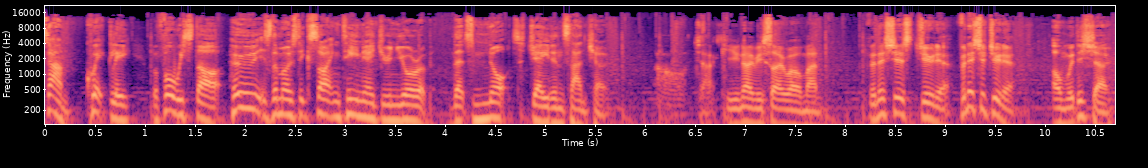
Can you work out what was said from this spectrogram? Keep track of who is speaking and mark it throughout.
Speaker 1: Sam, quickly, before we start, who is the most exciting teenager in Europe that's not Jadon Sancho?
Speaker 2: Oh, Jack, you know me so well, man. Vinicius Junior. Vinicius Junior.
Speaker 1: On with the show.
